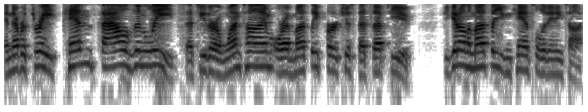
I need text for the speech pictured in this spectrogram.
And number three, 10,000 leads. That's either a one-time or a monthly purchase. That's up to you. If you get on the monthly, you can cancel at any time.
